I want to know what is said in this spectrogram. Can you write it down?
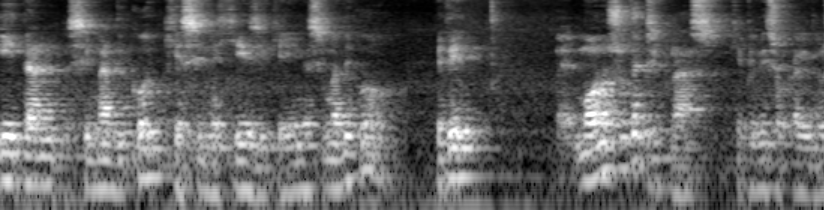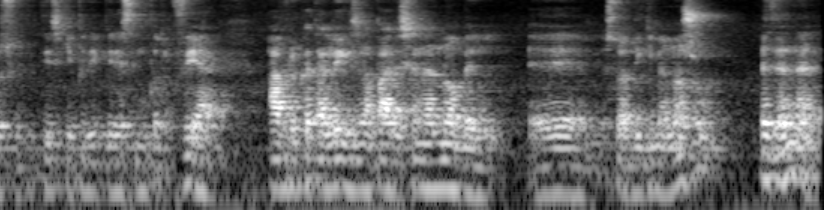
ήταν σημαντικό και συνεχίζει και είναι σημαντικό. Γιατί ε, μόνος σου δεν ξυπνάς και επειδή είσαι ο καλύτερος φοιτητής και επειδή πήρες την υποτροφία, αύριο καταλήγεις να πάρεις ένα Νόμπελ ε, στο αντικείμενό σου. Ε, δεν είναι.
